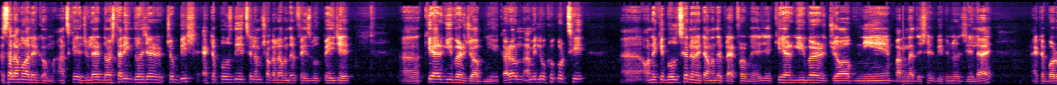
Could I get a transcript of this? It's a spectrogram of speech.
আসসালামু আলাইকুম। আজকে জুলাইয়ের দশ তারিখ দুহাজার চব্বিশ, একটা পোস্ট দিয়েছিলাম সকালে আমাদের ফেসবুক পেজে কেয়ার গিভার জব নিয়ে। কারণ আমি লক্ষ্য করছি অনেকে বলছেন এটা আমাদের প্ল্যাটফর্মে যে কেয়ার গিভার জব নিয়ে বাংলাদেশের বিভিন্ন জেলায় একটা বড়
